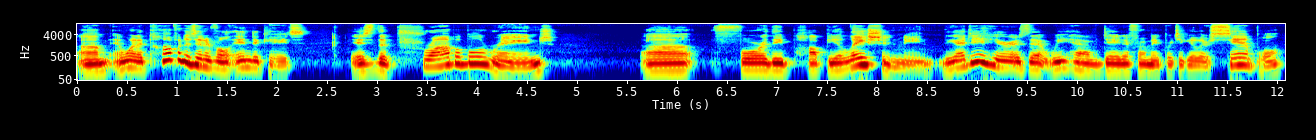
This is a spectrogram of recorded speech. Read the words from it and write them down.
Um, and what a confidence interval indicates is the probable range uh, for the population mean. The idea here is that we have data from a particular sample,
